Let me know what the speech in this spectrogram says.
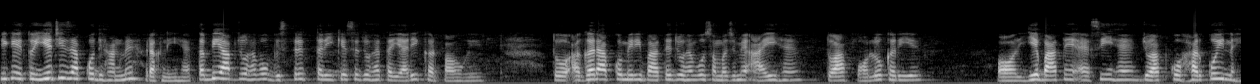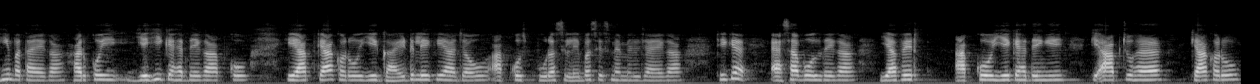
ठीक है तो ये चीज़ आपको ध्यान में रखनी है, तभी आप जो है वो विस्तृत तरीके से जो है तैयारी कर पाओगे। तो अगर आपको मेरी बातें जो हैं वो समझ में आई हैं तो आप फॉलो करिए। और ये बातें ऐसी हैं जो आपको हर कोई नहीं बताएगा, हर कोई यही कह देगा आपको कि आप क्या करो, ये गाइड लेके आ जाओ, आपको पूरा सिलेबस इसमें मिल जाएगा, ठीक है? ऐसा बोल देगा। या फिर आपको ये कह देंगे कि आप जो है, क्या करो?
